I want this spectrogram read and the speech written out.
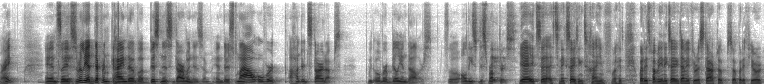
right? And so it's really a different kind of a business Darwinism. And there's now over 100 startups with over a billion dollars. So all these disruptors. Yeah, it's a, it's an exciting time, right? Well, it's probably an exciting time if you're a startup. So, but if you're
